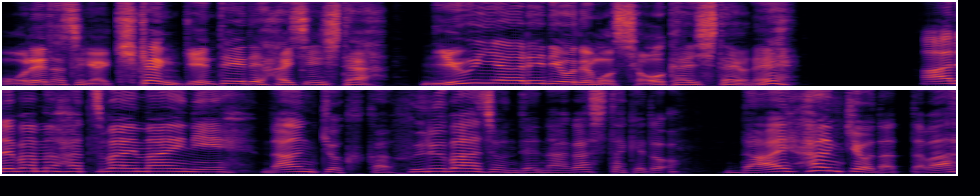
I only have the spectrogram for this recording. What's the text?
俺たちが期間限定で配信したニューイヤーレディオでも紹介したよね。アルバム発売前に何曲かフルバージョンで流したけど大反響だったわ。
